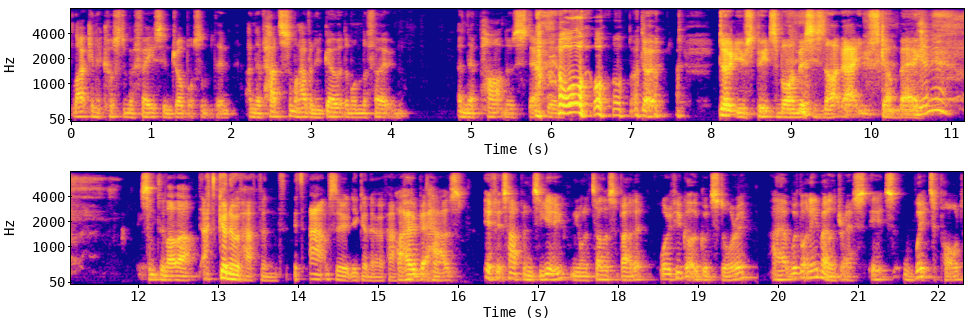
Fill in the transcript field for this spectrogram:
like in a customer facing job or something, and they've had someone having a go at them on the phone, and their partner's stepped in. oh don't, don't you speak to my missus like that, you scumbag. yeah. Something like that. That's going to have happened. It's absolutely going to have happened. I hope it has. If it's happened to you, and you want to tell us about it, or if you've got a good story, uh, we've got an email address. It's witpod,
